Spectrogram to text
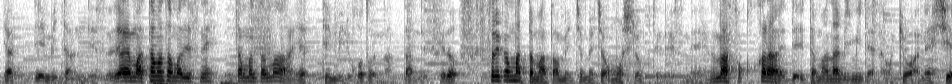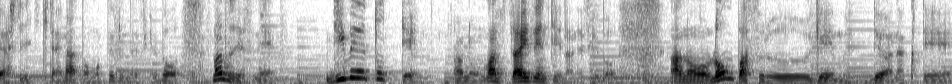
やってみたんです。まあたまたまですね。たまたまやってみることになったんですけどそれがまたまためちゃめちゃ面白くてですね。まあそこから出た学びみたいなのを今日はねシェアしていきたいなと思ってるんですけどまずですねディベートってあのまず大前提なんですけどあの論破するゲームではなくて、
